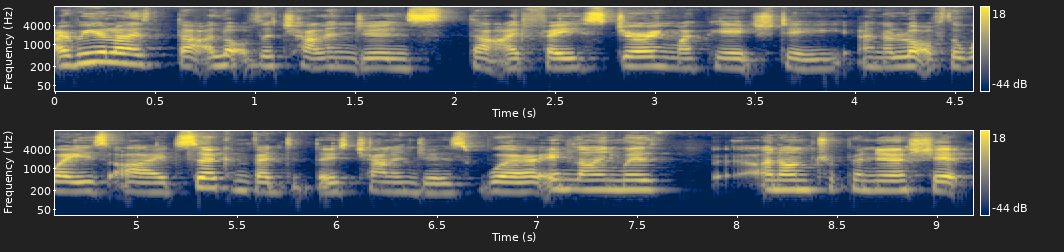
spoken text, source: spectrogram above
I realised that a lot of the challenges that I'd faced during my PhD and a lot of the ways I'd circumvented those challenges were in line with an entrepreneurship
